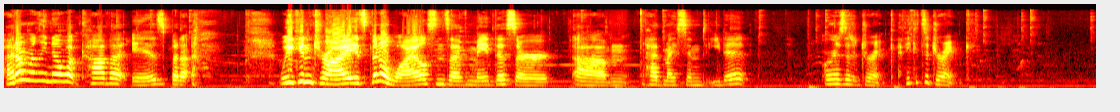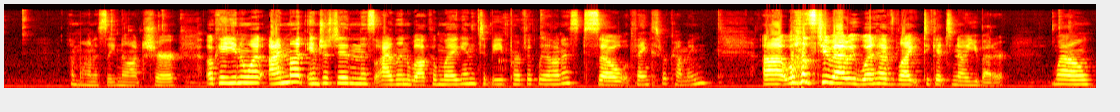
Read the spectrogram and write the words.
I don't really know what kava is, but uh, we can try. It's been a while since I've made this or um, had my Sims eat it. Or is it a drink? I think it's a drink. I'm honestly not sure. Okay, you know what? I'm not interested in this island welcome wagon, to be perfectly honest. So thanks for coming. Uh, well, it's too bad we would have liked to get to know you better. Well,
